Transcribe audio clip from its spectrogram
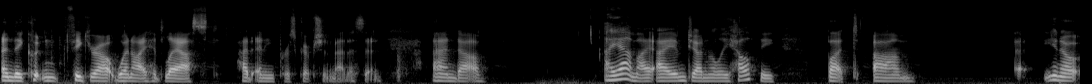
and they couldn't figure out when i had last had any prescription medicine and uh, i am I, I am generally healthy but um, you know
